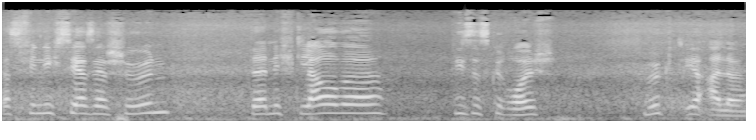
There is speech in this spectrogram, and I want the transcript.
Das finde ich sehr, sehr schön, denn ich glaube, dieses Geräusch mögt ihr alle.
